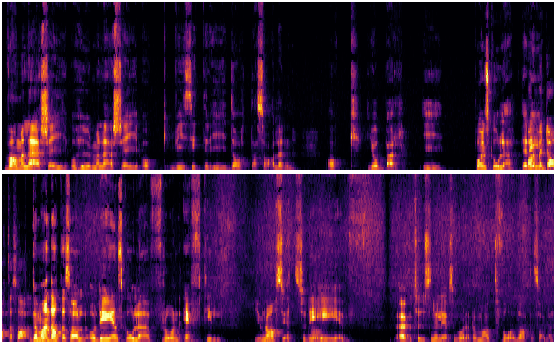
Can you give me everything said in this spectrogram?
vad man lär sig och hur man lär sig och vi sitter i datasalen och jobbar i, på en skola. Där Har de en datasal? de har en datasal och det är en skola från F till gymnasiet. Så det är över tusen elever som går där. De har två datasalar.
